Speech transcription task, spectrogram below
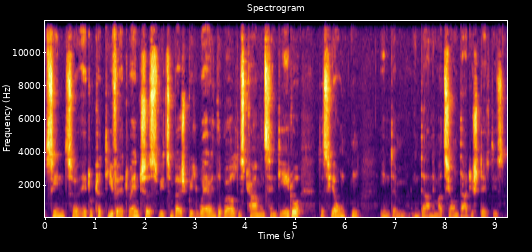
sind, so edukative Adventures, wie zum Beispiel Where in the World is Carmen San Diego, das hier unten in, dem, in der Animation dargestellt ist.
